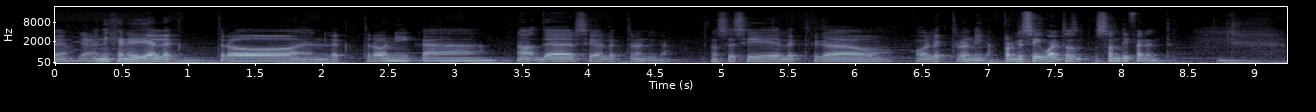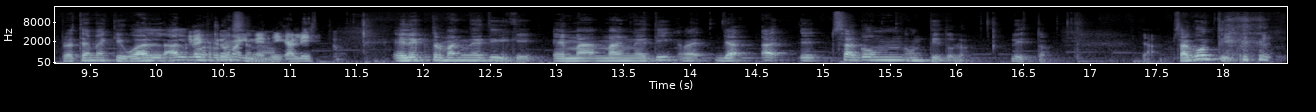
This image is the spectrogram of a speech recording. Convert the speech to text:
En ingeniería electro, en electrónica. No, debe haber sido electrónica. No sé si eléctrica o, o electrónica, porque sí, igual son diferentes. Pero este tema es que igual algo Electromagnética, listo. Electromagnética. Eh, eh, ya, ah, eh, sacó un, título. Listo. Ya, sacó un título.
